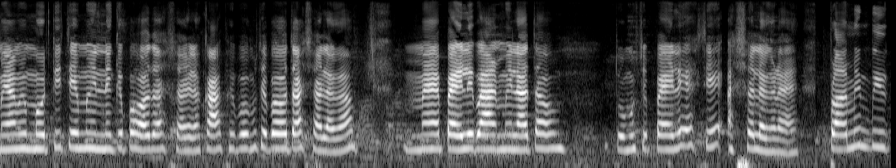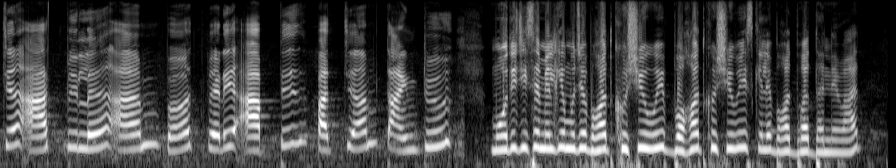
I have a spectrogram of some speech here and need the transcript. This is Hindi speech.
मैं मूर्ति से मिलने के बहुत अच्छा लगा काफ़ी मुझे बहुत अच्छा लगा। मैं पहली बार मिला था तो मुझे पहले से अच्छा लग रहा है। प्राइम टीचर आज Art आई एम बहुत very happy, Pacham, thank you. Modi ji से मिलके मुझे बहुत खुशी हुई बहुत खुशी हुई इसके लिए बहुत बहुत धन्यवाद।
